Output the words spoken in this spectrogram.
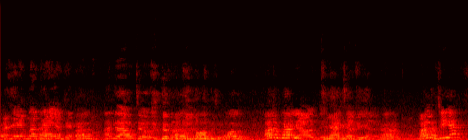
આજે એક વાર ભાઈ છે હાલો આવજો. હાલો આવજો. હાલો હાલો ભાભી આવજો. હાલો જીયા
